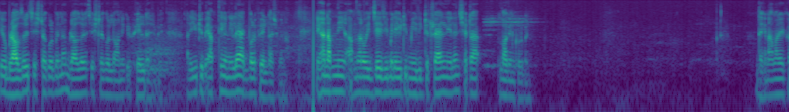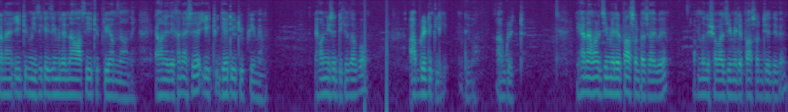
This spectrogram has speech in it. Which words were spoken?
কেউ ব্রাউজারে চেষ্টা করবেন না ব্রাউজারে চেষ্টা করলে অনেকের ফেল্ড আসবে। আর ইউটিউব অ্যাপ থেকে নিলে একবার ফেল্ড আসবে না। এখানে আপনি আপনার ওই যে জিমেলে ইউটিউব মিউজিকটা ট্রায়াল নিলেন, সেটা লগ ইন করবেন। দেখেন আমার এখানে ইউটিউব মিউজিকে জিমেলে নেওয়া আছে ইউটিউব প্রিমিয়াম নেওয়া নেই। এখন এখানে এসে ইউটিউব গেট ইউটিউব প্রিমিয়াম এখন নিচের দিকে যাব আপগ্রেডে ক্লিক দিব আপগ্রেড এখানে আমার জিমেলের পাসওয়ার্ডটা চাইবে, আপনাদের সবার জিমেলের পাসওয়ার্ড দিয়ে দেবেন।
